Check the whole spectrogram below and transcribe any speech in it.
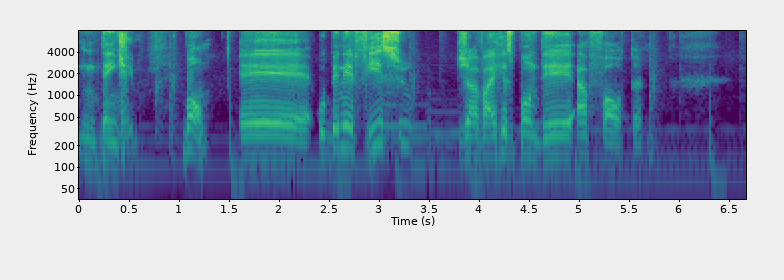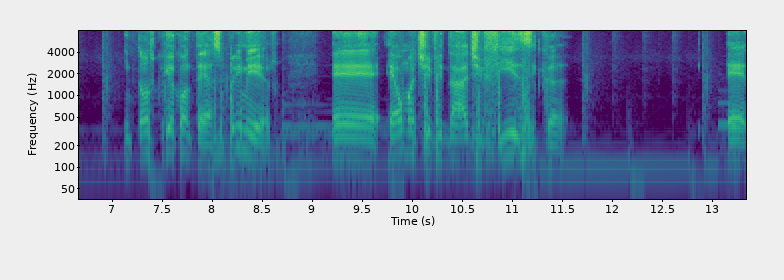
Entendi. Bom, é, o benefício já vai responder à falta. Então, o que acontece? Primeiro, é, é uma atividade física é,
